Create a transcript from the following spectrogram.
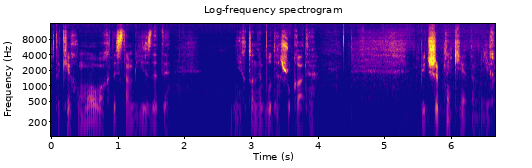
в таких умовах десь там їздити ніхто не буде шукати підшипники, там їх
